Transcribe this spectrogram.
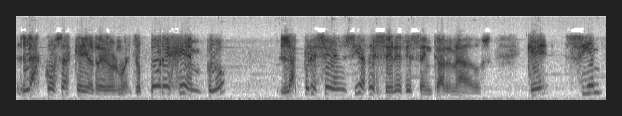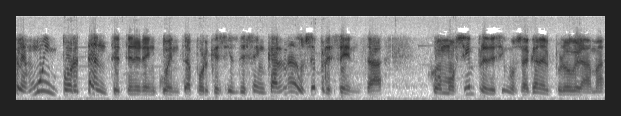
las cosas que hay alrededor nuestro. Por ejemplo, las presencias de seres desencarnados, que siempre es muy importante tener en cuenta, porque si el desencarnado se presenta, como siempre decimos acá en el programa,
